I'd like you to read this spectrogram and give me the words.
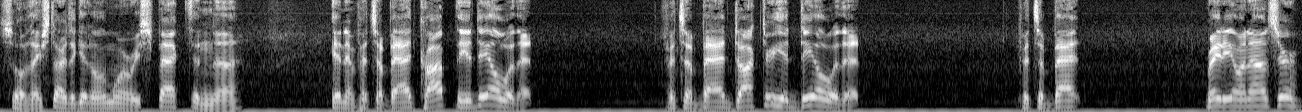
So if they start to get a little more respect, and uh, and if it's a bad cop, you deal with it. If it's a bad doctor, you deal with it. If it's a bad radio announcer,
